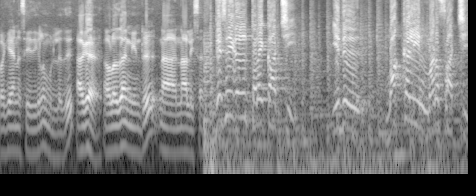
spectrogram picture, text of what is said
வகையான செய்திகளும் உள்ளது. ஆக அவ்வளவுதான் இன்று நான் நாளை சந்தி திசைகள் தொலைக்காட்சி. இது மக்களின் மனசாட்சி.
